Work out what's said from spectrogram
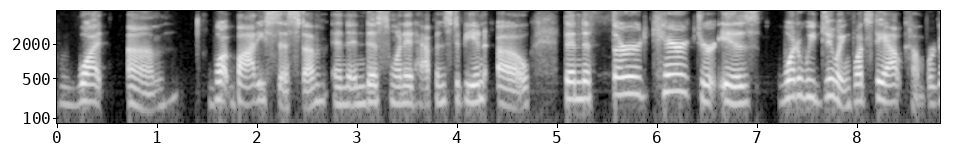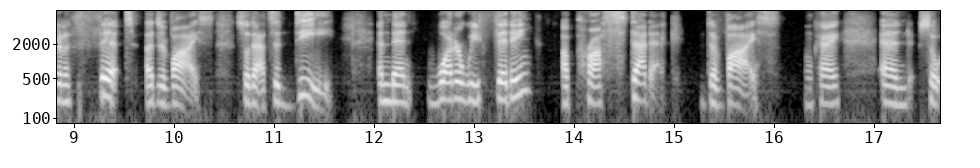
what um, what body system, and in this one it happens to be an O. Then the third character is what are we doing? What's the outcome? We're going to fit a device. So that's a D. And then what are we fitting? A prosthetic device. Okay. And so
